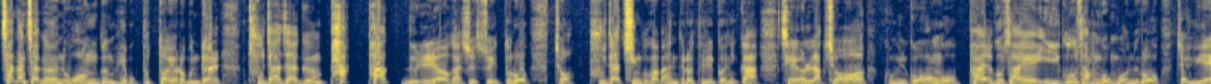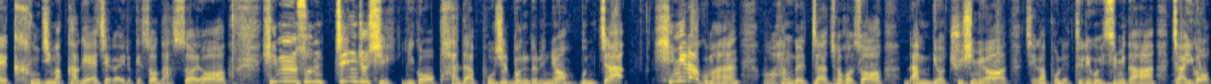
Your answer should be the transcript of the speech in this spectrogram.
차근차근 원금 회복부터 여러분들 투자 자금 팍팍 늘려 가실 수 있도록 저 부자 친구가 만들어 드릴 거니까 제 연락처 010-5894-2930번으로 자 위에 큼지막하게 제가 이렇게 써 놨어요. 힘순 찐 주식 이거 받아 보실 분들은요. 문자 힘이라고만 어, 한 글자 적어서 남겨주시면 제가 보내드리고 있습니다. 자, 이거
